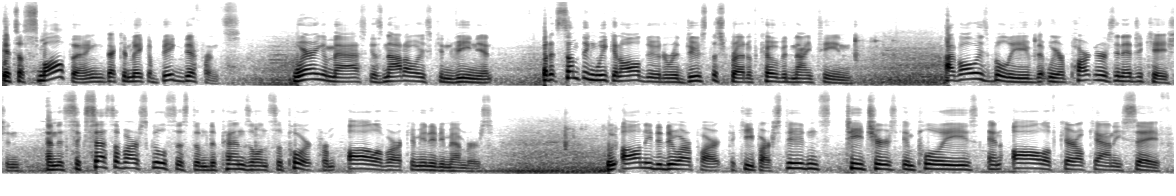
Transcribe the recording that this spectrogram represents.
It's a small thing that can make a big difference. Wearing a mask is not always convenient, but it's something we can all do to reduce the spread of COVID-19. I've always believed that we are partners in education and the success of our school system depends on support from all of our community members. We all need to do our part to keep our students, teachers, employees, and all of Carroll County safe.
